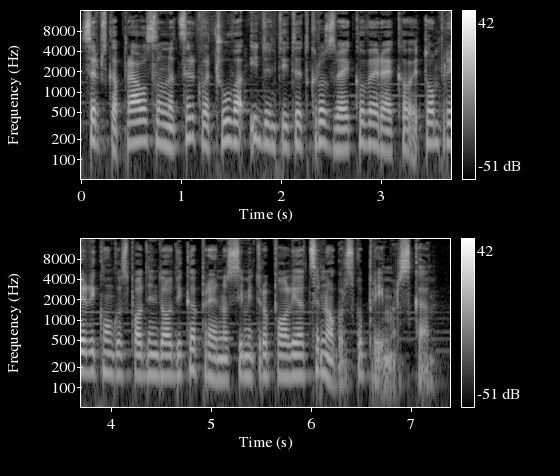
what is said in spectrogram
Srpska pravoslavna crkva čuva identitet kroz vekove, rekao je tom prilikom gospodin Dodika prenosi mitropolija Crnogorsko-Primorska.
